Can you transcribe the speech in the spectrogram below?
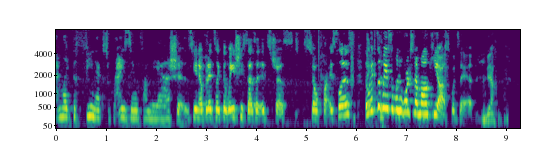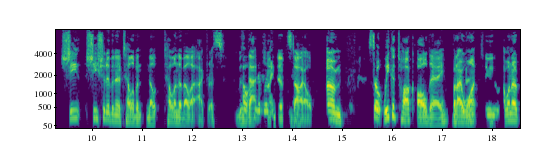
I'm like the phoenix rising from the ashes, you know. But it's like the way she says it, it's just so priceless. The way it's the way someone who works at a mall kiosk would say it. Yeah. She she should have been a tele- no, telenovela actress. With Oh, that 100%. kind of style. Um, so we could talk all day, but I want to I want to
